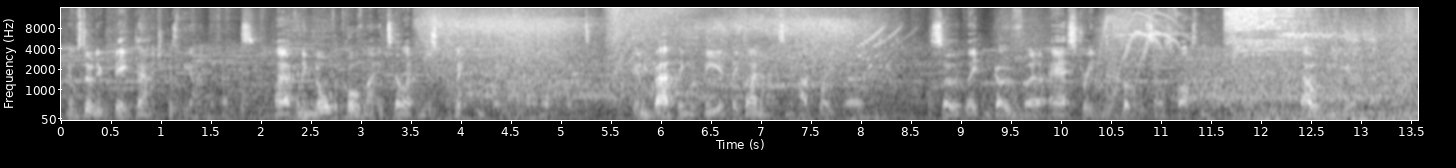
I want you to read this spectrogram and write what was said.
And it will still do big damage because of the Iron Defense. Like, I can ignore the Corviknight until I can just click Heat Wave at one point. The only bad thing would be if they Dynamax and have Brave so that they can go for Airstream to put themselves fast enough. That would be the only bad thing.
